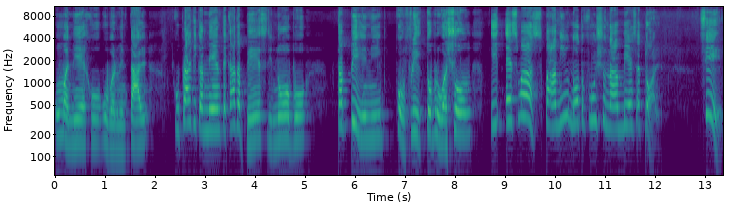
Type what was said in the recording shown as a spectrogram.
um manejo governamental que praticamente cada vez de novo está vindo conflito, bruação, e é mais, para mim não está funcionando mesmo at all. Sim,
